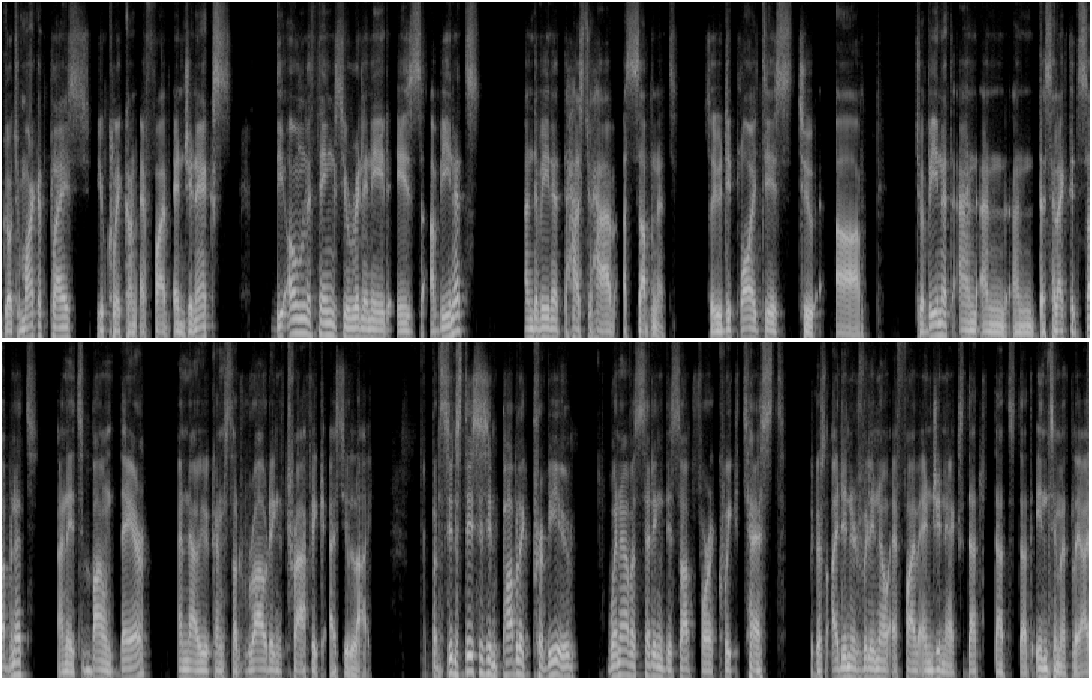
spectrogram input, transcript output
go to Marketplace, you click on F5 Nginx. The only things you really need is a VNet, and the VNet has to have a subnet. So you deploy this to uh, to a VNet and and and the selected subnet, and it's bound there. And now you can start routing traffic as you like. But since this is in public preview, when I was setting this up for a quick test, because I didn't really know F5 Nginx that that that intimately, I,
